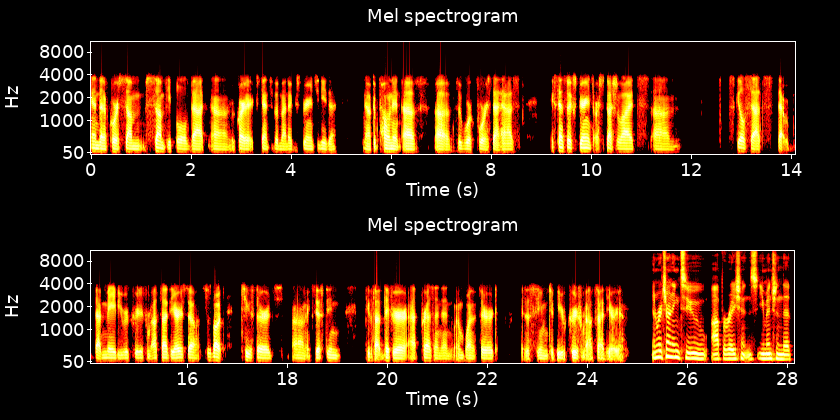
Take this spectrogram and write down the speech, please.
And then, of course, some some people that uh, require extensive amount of experience. You need a you know, component of of the workforce that has extensive experience or specialized um, skill sets that that may be recruited from outside the area. So, so it's about two thirds um, existing people that live here at present, and, and one third is assumed to be recruited from outside the area. And returning to operations, you mentioned that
